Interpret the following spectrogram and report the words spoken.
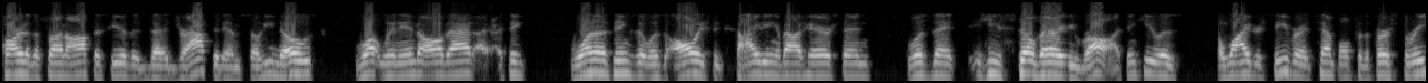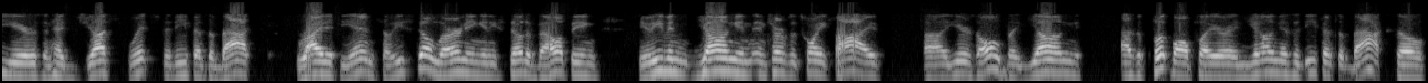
part of the front office here that, that drafted him, so he knows what went into all that. I, I think one of the things that was always exciting about Hairston was that he's still very raw. I think he was a wide receiver at Temple for the first three years and had just switched to defensive back right at the end. So he's still learning and he's still developing. You know, even young in, in terms of 25 uh, years old, but young as a football player and young as a defensive back. So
